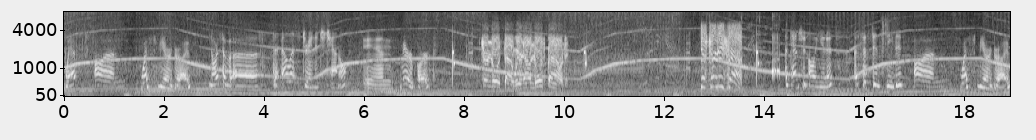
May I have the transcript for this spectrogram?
West, on West Mirror Drive north of uh, the LS drainage channel. In Mirror Park. Turn northbound. We are now northbound. Just turn eastbound. Attention all units. Assistance needed. On West Mirror Drive.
